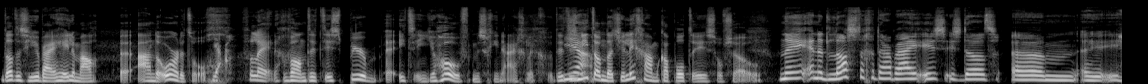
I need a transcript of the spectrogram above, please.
Dat is hierbij helemaal eh, aan de orde, toch? Ja, volledig. Want dit is puur eh, iets in je hoofd misschien eigenlijk. Dit is niet omdat je lichaam kapot is of zo. Nee, en het lastige daarbij is, is dat ehm, eh,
